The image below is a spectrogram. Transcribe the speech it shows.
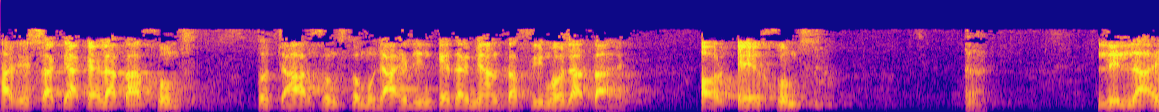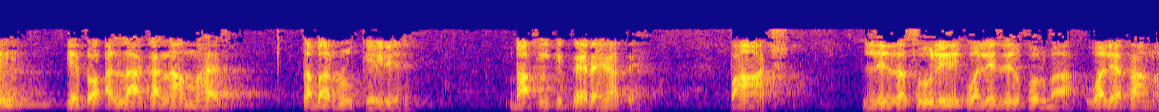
ہر حصہ کیا کہلاتا خمس تو چار خمس تو مجاہدین کے درمیان تقسیم ہو جاتا ہے۔ اور ایک خمس للہ، یہ تو اللہ کا نام محض تبرک کے لیے ہے۔ باقی کتنے رہ جاتے ہیں؟ پانچ۔ لرسولی ولی ذل قربا ولیطامہ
